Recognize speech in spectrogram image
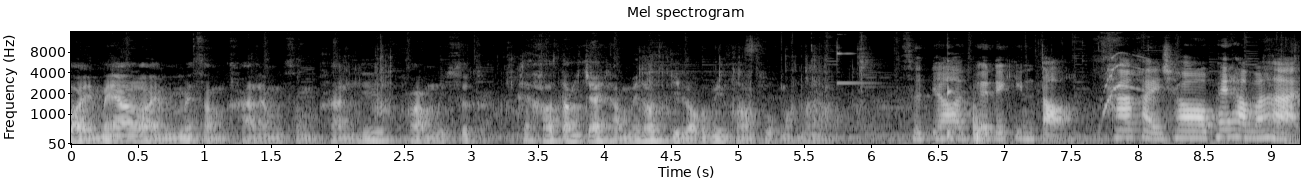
ร่อยไม่อร่อยมันไม่สำคัญอะมันสำคัญที่ความรู้สึกอะแค่เขาตั้งใจทำให้เรากินเราก็มีความสุขมากสุดยอดเพื่อได้กินต่อ ถ้าใครชอบให้ทำอาหาร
